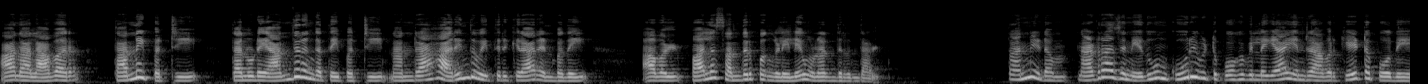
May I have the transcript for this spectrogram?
ஆனால் அவர் தன்னை பற்றி தன்னுடைய அந்தரங்கத்தை பற்றி நன்றாக அறிந்து வைத்திருக்கிறார் என்பதை அவள் பல சந்தர்ப்பங்களிலே உணர்ந்திருந்தாள். தன்னிடம் நடராஜன் எதுவும் கூறிவிட்டு போகவில்லையா? என்று அவர் கேட்டபோதே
